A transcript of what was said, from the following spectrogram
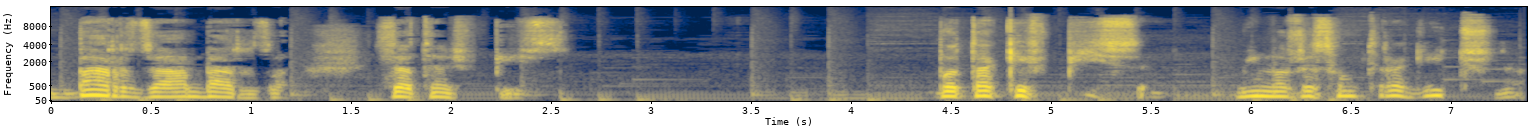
bardzo, a bardzo za ten wpis. Bo takie wpisy, mimo że są tragiczne,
